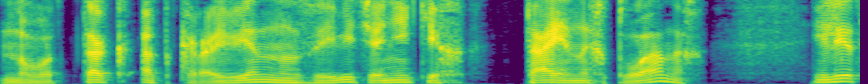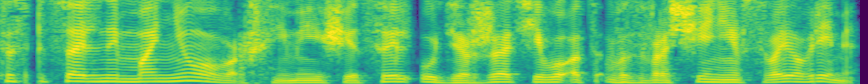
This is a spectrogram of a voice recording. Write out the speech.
Но вот так откровенно заявить о неких тайных планах, или это специальный маневр, имеющий цель удержать его от возвращения в свое время?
